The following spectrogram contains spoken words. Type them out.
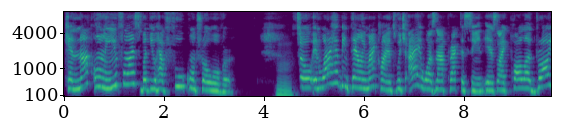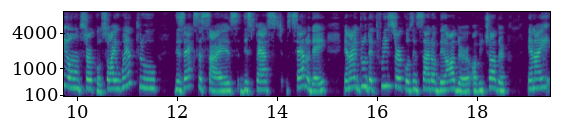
can not only influence, but you have full control over. Mm. So, and what I have been telling my clients, which I was not practicing, is like, Paula, draw your own circle. So I went through this exercise this past Saturday and I drew the three circles inside of the other of each other. And I,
